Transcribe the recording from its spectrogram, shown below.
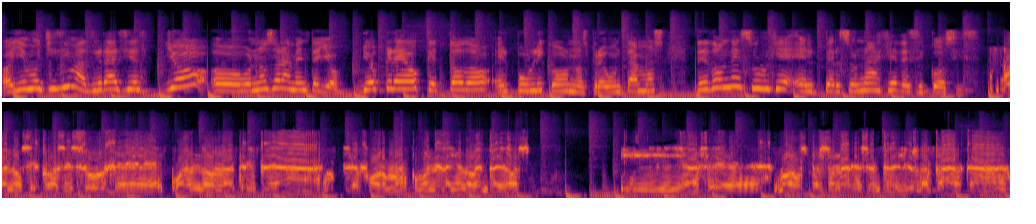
Oye, muchísimas gracias. Yo, o no solamente yo, yo creo que todo el público nos preguntamos de dónde surge el personaje de Psicosis. Bueno, Psicosis surge cuando la AAA se forma, como en el año 92, y hace nuevos personajes, entre ellos La Parca,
